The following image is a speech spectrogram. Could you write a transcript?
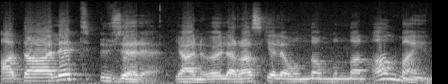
adalet üzere yani öyle rastgele ondan bundan almayın.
